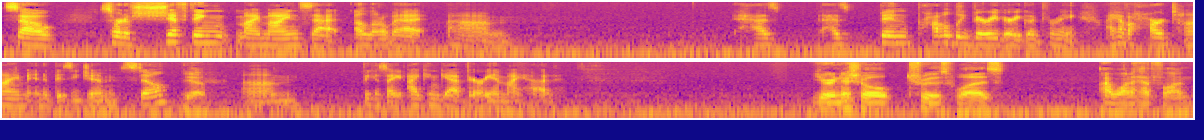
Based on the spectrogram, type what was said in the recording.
so sort of shifting my mindset a little bit um, has has been probably very very good for me i have a hard time in a busy gym still Yeah. um, because I, I can get very in my head Your initial truth was, I want to have fun.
